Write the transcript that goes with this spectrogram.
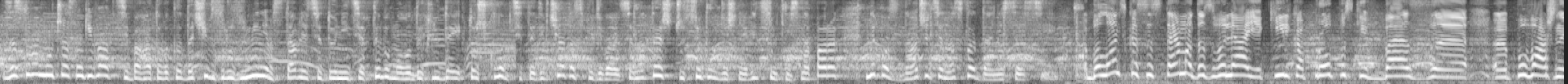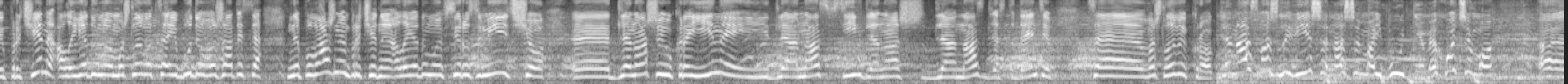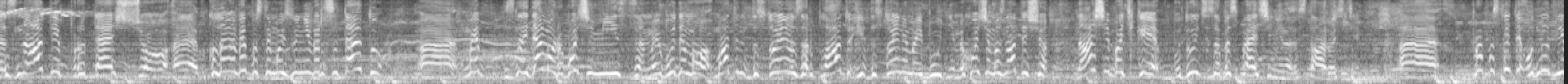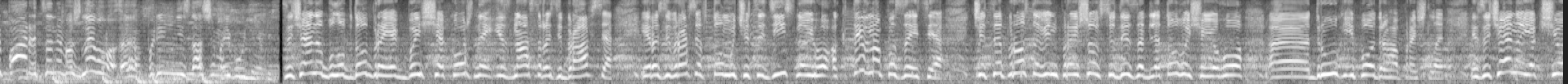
За словами учасників акції, багато викладачів з розумінням ставляться до ініціативи молодих людей. Тож хлопці та дівчата сподіваються на те, що сьогоднішня відсутність на парах не позначиться на складанні сесії. Болонська система дозволяє кілька пропусків без е, е, поважної причини, але я думаю, можливо, це і буде вважатися неповажною причиною. Але я думаю, всі розуміють, що е, для нашої України і для нас всіх, для наш для нас, для студентів, це важливий крок. Для нас важливіше наше майбутнє. Хочемо е, знати про те, що е, коли ми випустимо із університету, е, ми знайдемо робоче місце. Ми будемо мати достойну зарплату і достойне майбутнє. Ми хочемо знати, що наші батьки будуть забезпечені на старості. Е, пропустити одну-дві пари це не важливо е, в порівнянні з нашим майбутнім. Звичайно, було б добре, якби ще кожен із нас розібрався і розібрався в тому, чи це дійсно його активна позиція, чи це просто він прийшов сюди задля того, що його е, друг і подруга прийшли. І звичайно, якщо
